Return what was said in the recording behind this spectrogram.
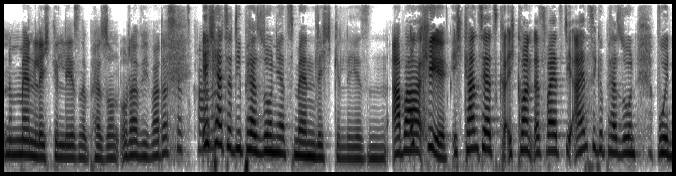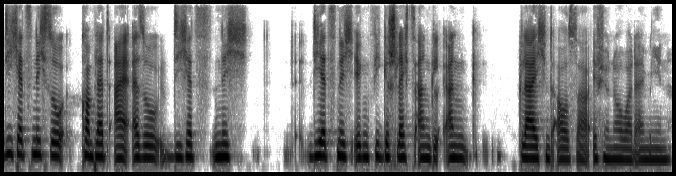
eine männlich gelesene Person, oder? Wie war das jetzt gerade? Ich hätte die Person jetzt männlich gelesen, aber Okay. ich kann es jetzt, ich konnte, das war jetzt die einzige Person, wo die ich jetzt nicht so komplett, also die ich jetzt nicht, die jetzt nicht irgendwie geschlechtsangleichend aussah, if you know what I mean.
